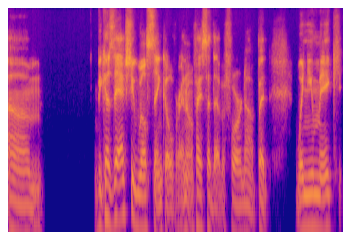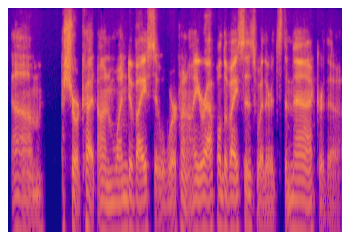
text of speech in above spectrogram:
Um, because they actually will sync over. I don't know if I said that before or not, but when you make um, a shortcut on one device, it will work on all your Apple devices, whether it's the Mac or the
